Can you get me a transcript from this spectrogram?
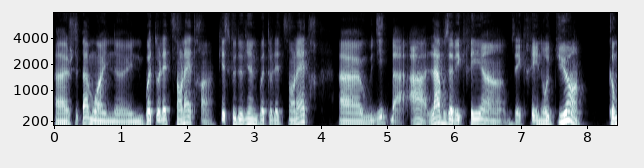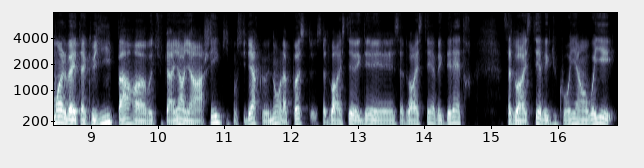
je ne sais pas moi, une, boîte aux lettres sans lettres. Qu'est-ce que devient une boîte aux lettres sans lettres? Euh, vous dites, bah, ah, là, vous avez, créé vous avez créé une rupture. Comment elle va être accueillie par euh, votre supérieur hiérarchique qui considère que non, la poste, ça doit rester avec des, ça doit rester avec des lettres. Ça doit rester avec du courrier à envoyer.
